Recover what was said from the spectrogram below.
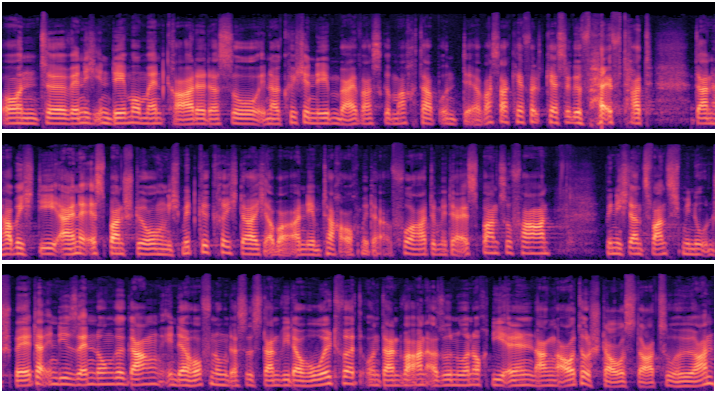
Und äh, wenn ich in dem Moment gerade das so in der Küche nebenbei was gemacht habe und der Wasserkessel gepfeift hat, dann habe ich die eine S-Bahn-Störung nicht mitgekriegt, da ich aber an dem Tag auch mit der, vorhatte, mit der S-Bahn zu fahren bin ich dann 20 Minuten später in die Sendung gegangen, in der Hoffnung, dass es dann wiederholt wird. Und dann waren also nur noch die ellenlangen Autostaus da zu hören.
